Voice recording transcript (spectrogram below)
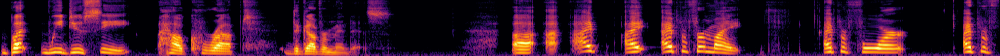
but we do see how corrupt the government is. Uh, I, I, I prefer my, I prefer, I prefer.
